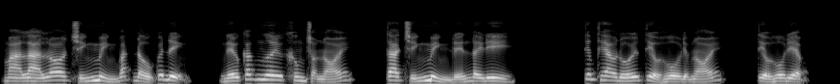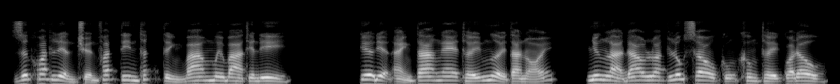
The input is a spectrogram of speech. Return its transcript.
mà là lo chính mình bắt đầu quyết định, nếu các ngươi không chọn nói, ta chính mình đến đây đi. Tiếp theo đối tiểu hồ điệp nói, tiểu hồ điệp, dứt khoát liền truyền phát tin thất tình 33 thiên đi. Kia điện ảnh ta nghe thấy người ta nói, nhưng là đao loạt lúc sau cũng không thấy quá đâu.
